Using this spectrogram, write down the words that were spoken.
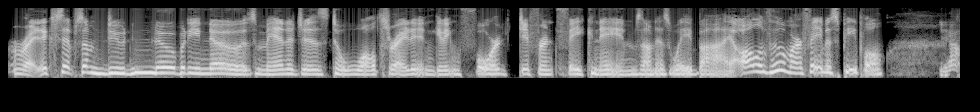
Right. Except some dude nobody knows manages to waltz right in, giving four different fake names on his way by, all of whom are famous people. Yeah.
